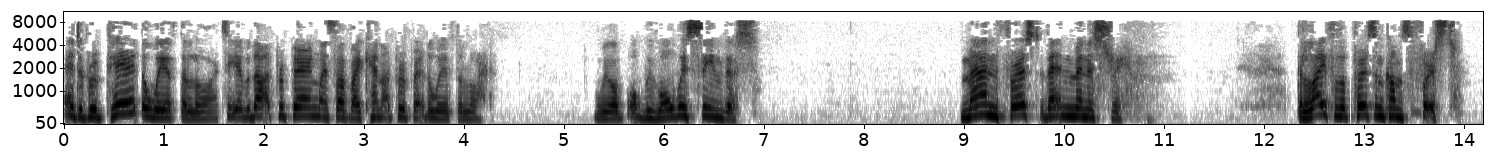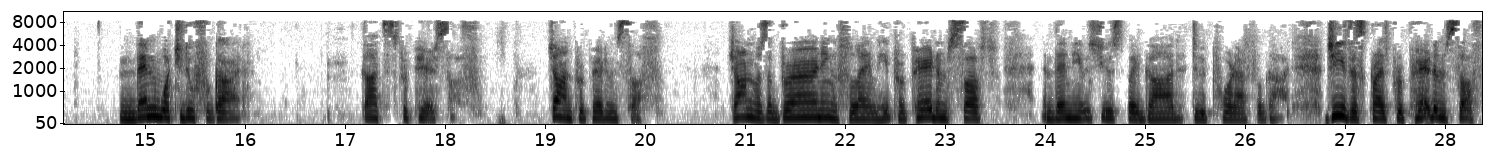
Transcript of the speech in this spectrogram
and to prepare the way of the Lord. See, without preparing myself, I cannot prepare the way of the Lord. We, we've always seen this. Man first, then ministry. The life of a person comes first and then what you do for God. God says prepare yourself. John prepared himself. John was a burning flame. He prepared himself and then he was used by God to be poured out for God. Jesus Christ prepared himself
